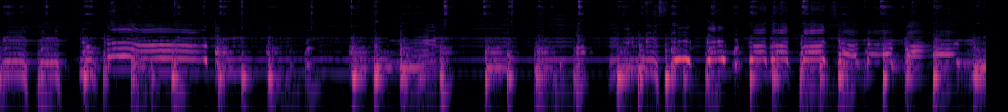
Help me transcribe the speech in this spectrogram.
দেশে চুকামি মিশে প্রেম করা তা সাদা পাবি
